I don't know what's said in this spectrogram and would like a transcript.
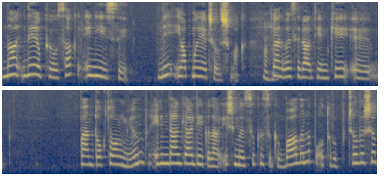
Na- ne yapıyorsak en iyisi ne yapmaya çalışmak. Yani mesela diyelim ki e, ben doktor muyum? Elimden geldiği kadar işime sıkı sıkı bağlanıp oturup çalışıp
